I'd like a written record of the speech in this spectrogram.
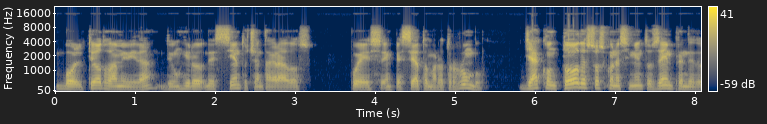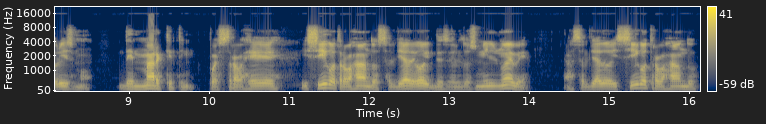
volteó toda mi vida de un giro de 180 grados, pues empecé a tomar otro rumbo. Ya con todos estos conocimientos de emprendedurismo, de marketing, pues trabajé y sigo trabajando hasta el día de hoy, desde el 2009 hasta el día de hoy sigo trabajando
